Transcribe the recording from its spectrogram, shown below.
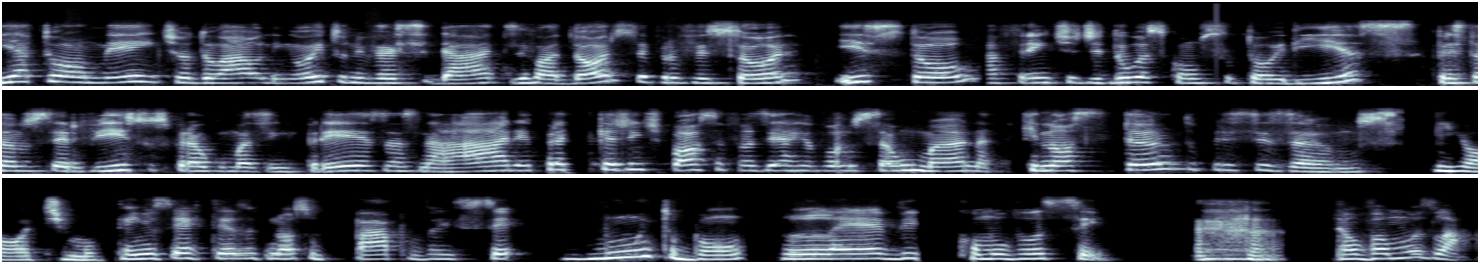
e atualmente eu dou aula em oito universidades, eu adoro ser professora e estou à frente de duas consultorias, prestando serviços para algumas empresas na área, para que a gente possa fazer a revolução humana que nós tanto precisamos. E ótimo. Tenho certeza que o nosso papo vai ser muito bom, leve como você. então vamos lá.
